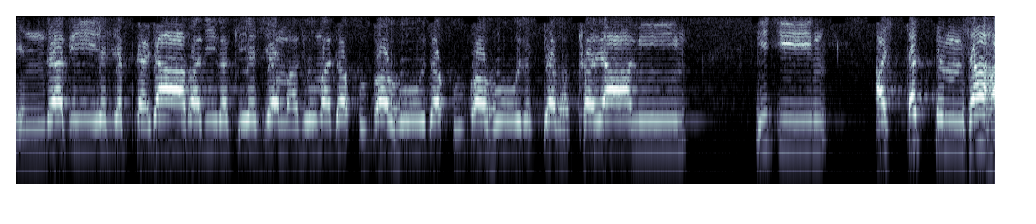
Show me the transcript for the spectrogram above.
इन्द्रवीर्य प्रजापतिवक्यस्य मधुमत उपहूत उपहूतस्य भक्षयामि इति अष्टत्रिंशः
